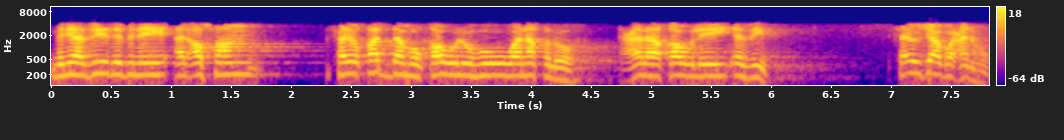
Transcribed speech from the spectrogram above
من يزيد بن الأصم فيقدم قوله ونقله على قول يزيد. سيجاب عنه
